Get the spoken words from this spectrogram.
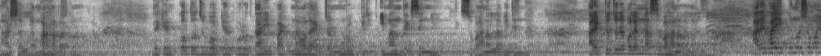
মাশাল্লাহ মারহাবা কোন? দেখেন কত যুবকের পরও দাড়ি পাকনাওয়ালা একজন মুরব্বীর ইমান দেখছেন নি? সুবাহান আল্লাহ বিতেন না। আর একটু জোরে বলেন না সুবাহান আল্লাহ আরে ভাই, কোন সময়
